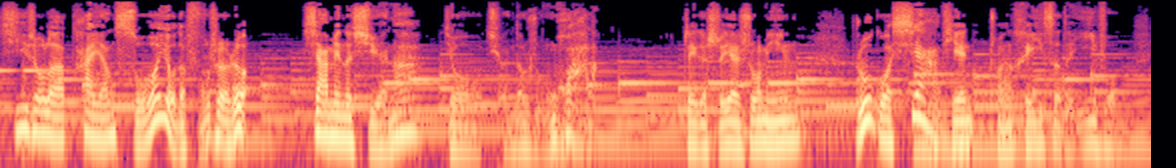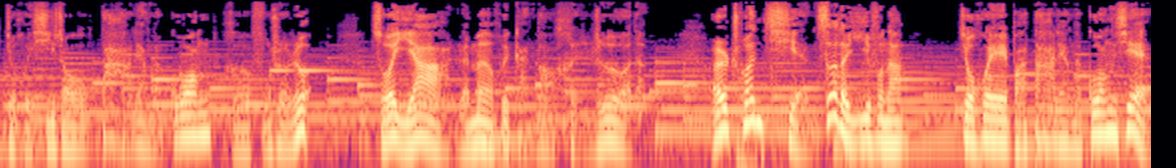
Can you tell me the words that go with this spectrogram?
吸收了太阳所有的辐射热，下面的雪呢就全都融化了。这个实验说明，如果夏天穿黑色的衣服，就会吸收大量的光和辐射热，所以呀，人们会感到很热的。而穿浅色的衣服呢，就会把大量的光线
